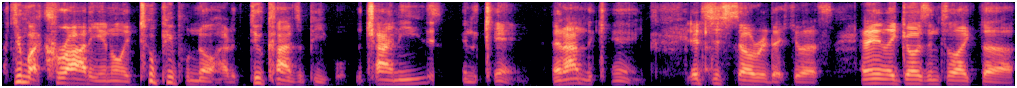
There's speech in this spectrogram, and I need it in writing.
I do my karate, and only two people know how to two kinds of people: the Chinese and the king, and I'm the king. It's just so ridiculous. And then he like goes into like the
